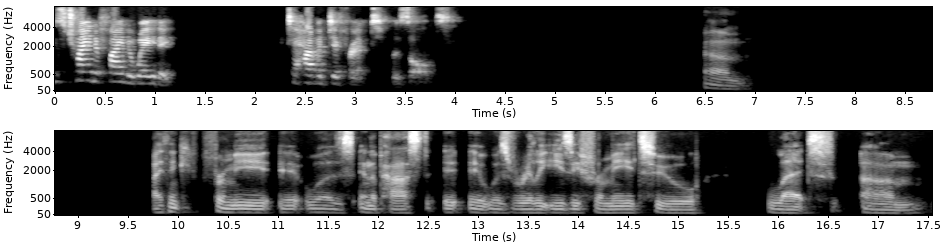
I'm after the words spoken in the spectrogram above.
who's trying to find a way to to have a different result? Um, I think for me, it was in the past, it, it was really easy for me to let um,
